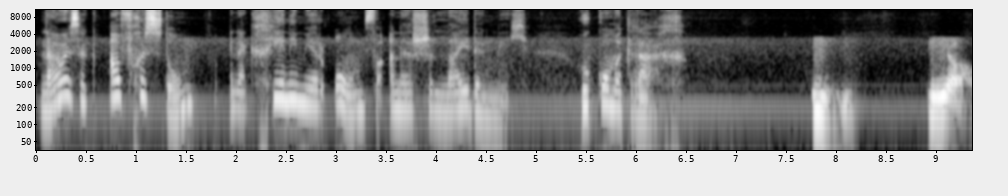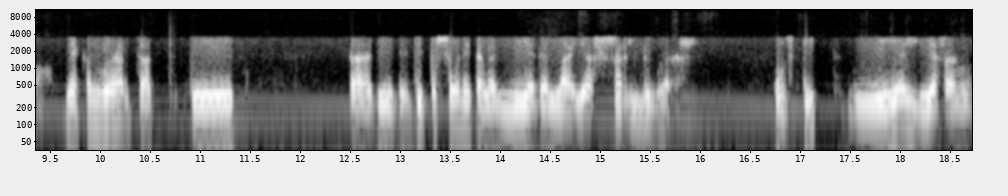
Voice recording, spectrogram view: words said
Nou is ek afgestomp en ek gee nie meer om vir ander se lyding nie. Hoe kom ek reg? Hmm. Ja, jy kan hoor dat die uh, die die, die persoon het hulle medelee verloor. Ons diep meelewing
